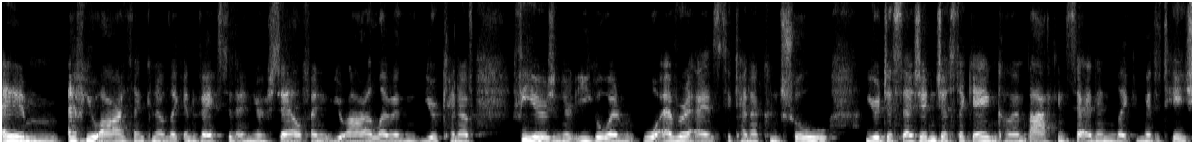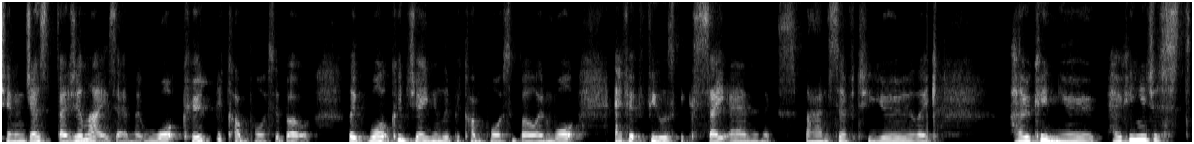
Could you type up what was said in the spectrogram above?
um if you are thinking of like investing in yourself and you are allowing your kind of fears and your ego and whatever it is to kind of control your decision just again coming back and sitting in like meditation and just visualizing like what could become possible like what could genuinely become possible and what if it feels exciting and expansive to you like how can you how can you just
